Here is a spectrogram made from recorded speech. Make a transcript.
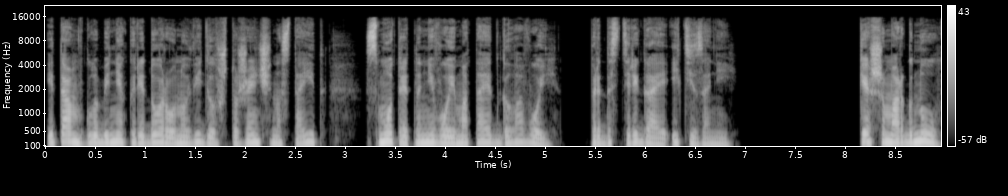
И там, в глубине коридора, он увидел, что женщина стоит, смотрит на него и мотает головой, предостерегая идти за ней. Кеша моргнул,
